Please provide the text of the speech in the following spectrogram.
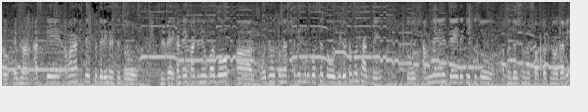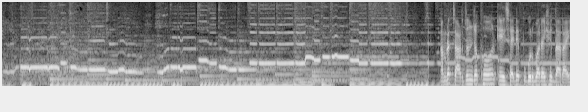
তো এভরিওয়ান আজকে আমার আসতে একটু দেরি হয়েছে, তো ভিডিওটা এখান থেকে কন্টিনিউ করব। আর ও যেহেতু ম্যাচ থেকে শুরু করছে, তো ওই ভিডিওটুকু থাকবে। তো সামনে যাই দেখি কিছু আপনাদের সঙ্গে শর্টকাট নেওয়া যাবে। আমরা চারজন যখন এই সাইডে পুকুর পাড়ে এসে দাঁড়াই,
